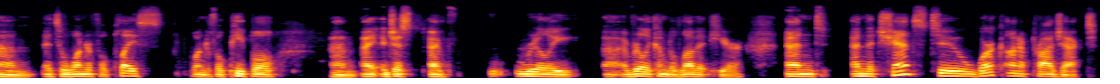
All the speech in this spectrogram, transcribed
Um, it's a wonderful place, wonderful people. Um, I, I, just I've really uh, I've really come to love it here, and and the chance to work on a project.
